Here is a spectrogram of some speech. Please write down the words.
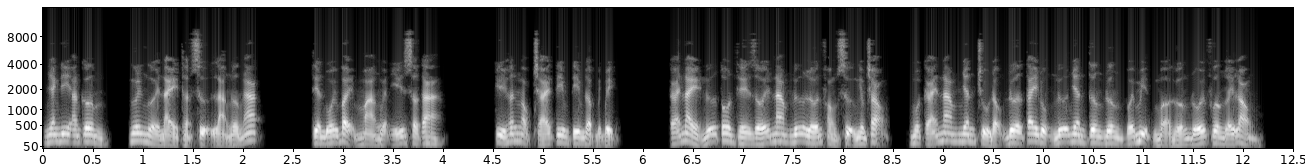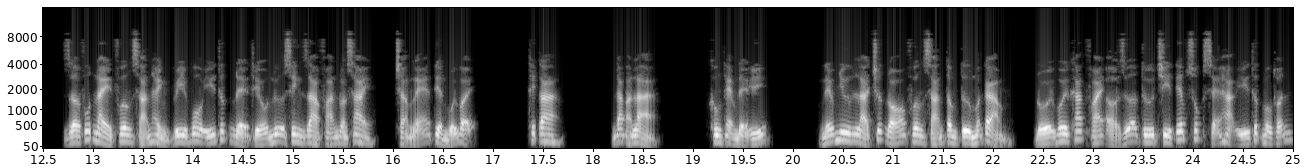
nhanh đi ăn cơm, ngươi người này thật sự là ngơ ngác tiền bối vậy mà nguyện ý sơ ta. Kỳ hân ngọc trái tim tim đập bịch bịch. Cái này nữ tôn thế giới nam nữ lớn phòng sự nghiêm trọng, một cái nam nhân chủ động đưa tay đụng nữ nhân tương đương với mịt mở hướng đối phương lấy lòng. Giờ phút này phương sán hành vi vô ý thức để thiếu nữ sinh ra phán đoán sai, chẳng lẽ tiền bối vậy? Thích ta? Đáp án là, không thèm để ý. Nếu như là trước đó phương sán tâm tư mất cảm, đối với khác phái ở giữa tứ chi tiếp xúc sẽ hạ ý thức mâu thuẫn.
